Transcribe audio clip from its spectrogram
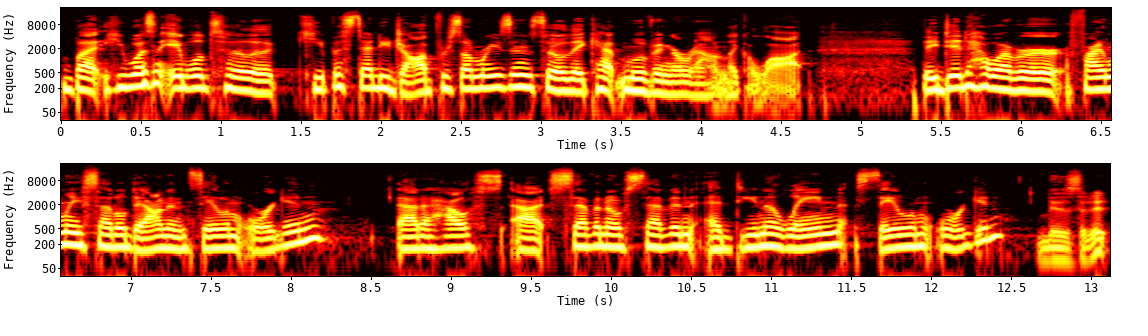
but he wasn't able to keep a steady job for some reason, so they kept moving around like a lot. They did, however, finally settle down in Salem, Oregon, at a house at 707 Edina Lane, Salem, Oregon. Visit it.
